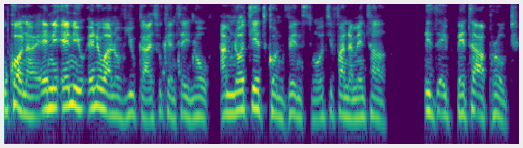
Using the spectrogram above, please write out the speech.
Ukhona any any any one of you guys who can say no, I'm not yet convinced ngokuthi fundamental is a better approach.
